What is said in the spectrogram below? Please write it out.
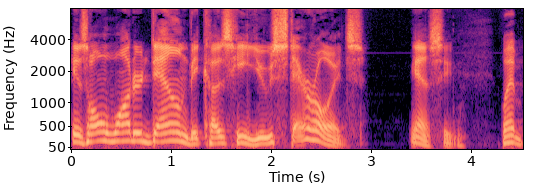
is all watered down because he used steroids. Yes, he When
